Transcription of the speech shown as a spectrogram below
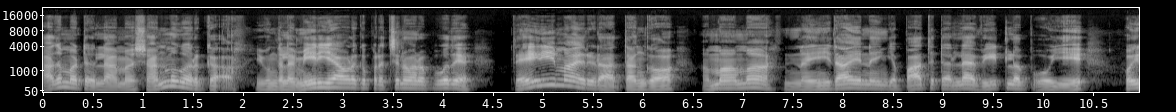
அது மட்டும் இல்லாமல் சண்முகம் இருக்கா? இவங்கள மீறியா அவனுக்கு பிரச்சனை வரப்போகுது. தைரியமா இருடா தங்கம். அம்மா அம்மா நீ தான் என்னை இங்கே பார்த்துட்டல்ல. வீட்டில் போய் போய்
